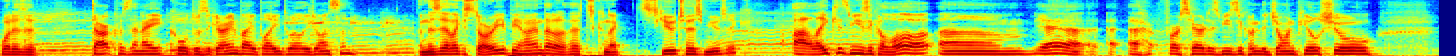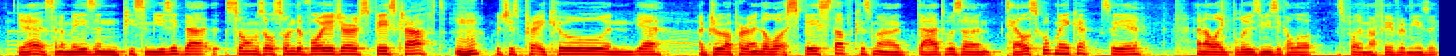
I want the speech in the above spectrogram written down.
What is it? Dark was the night, cold was the ground by Blind Willie Johnson. And is there like a story behind that, or that connects you to his music? I like his music a lot. Um, yeah, I, I first heard his music on the John Peel show. Yeah, it's an amazing piece of music. That song's also in the Voyager spacecraft, Mm-hmm. which is pretty cool. And yeah, I grew up around a lot of space stuff because my dad was a telescope maker. So yeah, and I like blues music a lot. It's probably my favorite music.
